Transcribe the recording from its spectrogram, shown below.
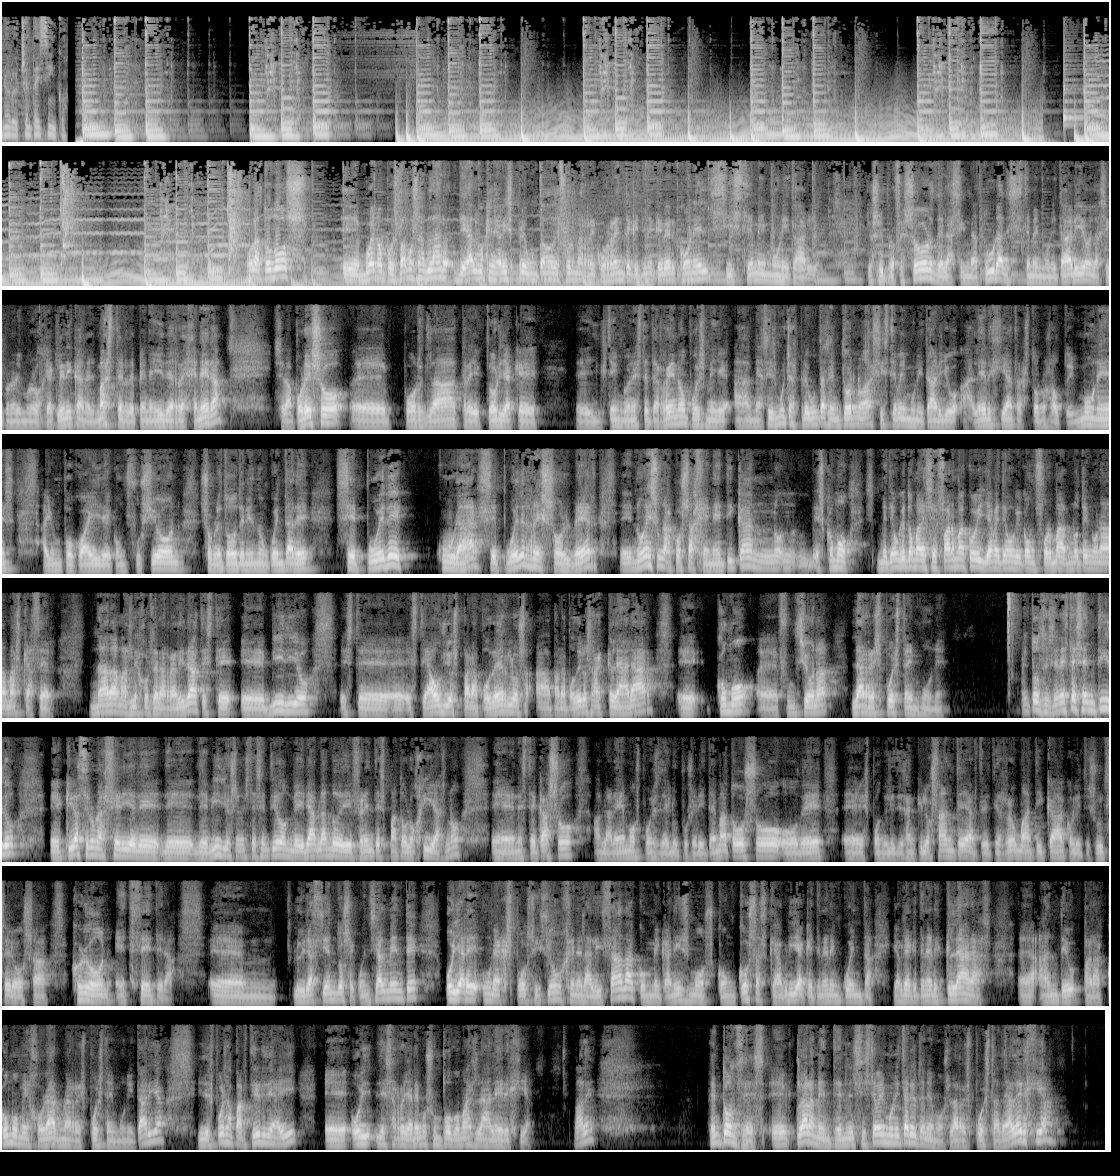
985. Hola a todos. Eh, bueno, pues vamos a hablar de algo que me habéis preguntado de forma recurrente que tiene que ver con el sistema inmunitario. Yo soy profesor de la asignatura de sistema inmunitario en la psiconeuroinmunología clínica, en el máster de PNI de Regenera. Será por eso, eh, por la trayectoria que eh, tengo en este terreno, pues me, me, hacéis muchas preguntas en torno al sistema inmunitario, alergia, trastornos autoinmunes. Hay un poco ahí de confusión, sobre todo teniendo en cuenta de se puede curar, se puede resolver, eh, no es una cosa genética, no, es como me tengo que tomar ese fármaco y ya me tengo que conformar, no tengo nada más que hacer. Nada más lejos de la realidad. Este eh, vídeo, este, este, audio es para, poderlos, para poderos aclarar eh, cómo funciona la respuesta inmune. Entonces, en este sentido, eh, quiero hacer una serie de, vídeos en este sentido donde iré hablando de diferentes patologías, ¿no? Eh, en este caso, hablaremos pues, de lupus eritematoso o de eh, espondilitis anquilosante, artritis reumática, colitis ulcerosa, Crohn, etc. Em, lo iré haciendo secuencialmente. Hoy haré una exposición generalizada con mecanismos, con cosas que habría que tener en cuenta y habría que tener claras eh, ante, para cómo mejorar una respuesta inmunitaria y después a partir de ahí eh, hoy desarrollaremos un poco más la alergia. ¿Vale? Entonces, eh, claramente en el sistema inmunitario tenemos la respuesta de alergia,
